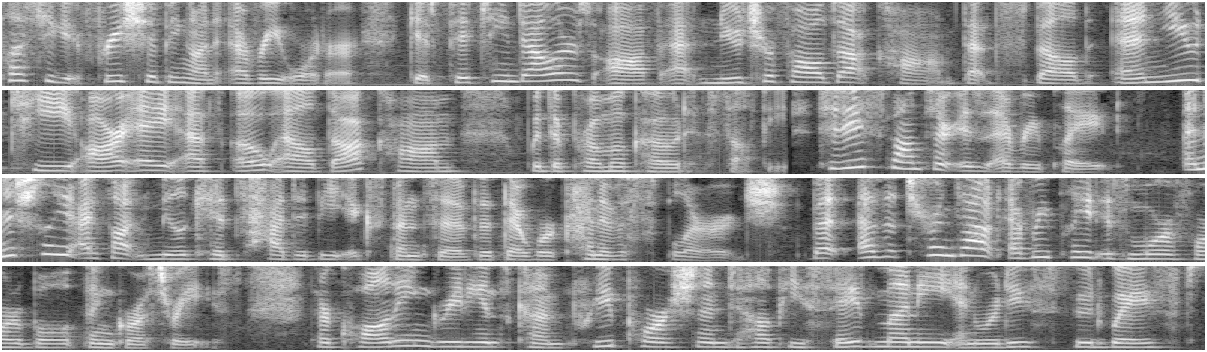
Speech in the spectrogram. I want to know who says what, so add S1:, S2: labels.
S1: Plus, you get free shipping on every order. Get $15 off at Nutrafol.com. That's spelled N-U-T-R-A-F-O-L.com with the promo code SELFIE. Today's sponsor is EveryPlate. Initially, I thought meal kits had to be expensive, that they were kind of a splurge. But as it turns out, EveryPlate is more affordable than groceries. Their quality ingredients come pre-portioned to help you save money and reduce food waste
